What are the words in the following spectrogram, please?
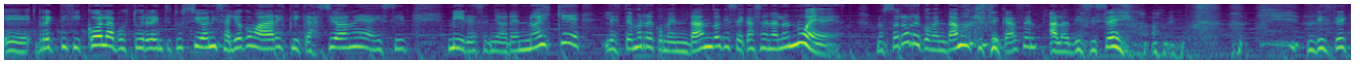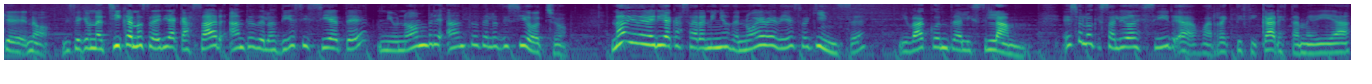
eh, rectificó la postura de la institución y salió como a dar explicaciones, a decir, mire señores, no es que le estemos recomendando que se casen a los nueve, nosotros recomendamos que se casen a los 16, más o menos. dice que no, dice que una chica no se debería casar antes de los 17, ni un hombre antes de los 18. Nadie debería casar a niños de 9, 10 o 15 y va contra el Islam. Eso es lo que salió a decir, a, rectificar esta medida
